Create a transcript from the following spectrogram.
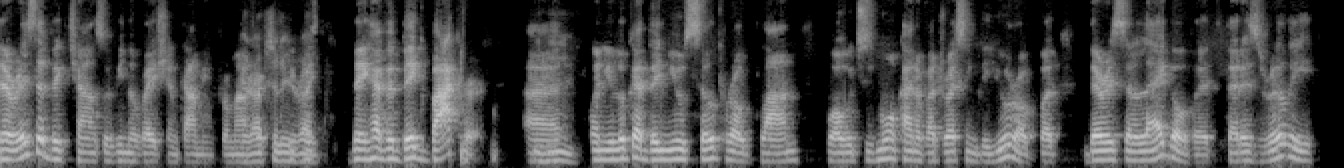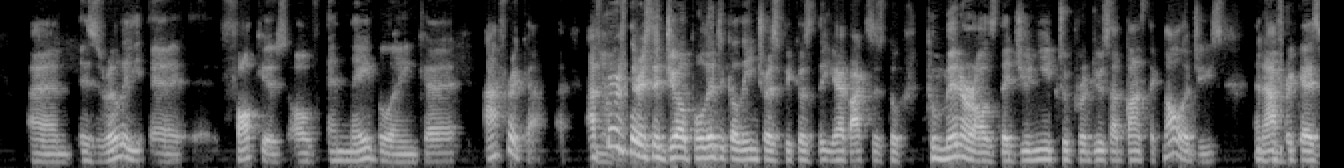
there is a big chance of innovation coming from Africa. you're absolutely right. They have a big backer. Uh, Mhm. When you look at the new Silk Road plan, well, which is more kind of addressing the Europe, but there is a leg of it that is really um, is really a focus of enabling uh, Africa. Of Yeah. course, there is a geopolitical interest because you have access to, to minerals that you need to produce advanced technologies. And Mhm. Africa is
